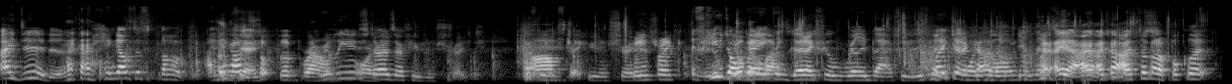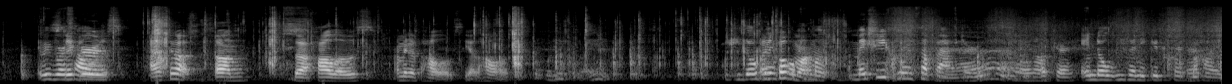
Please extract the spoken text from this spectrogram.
I did. I think that was just the. I think I Okay. was the brown. Brilliant orange. stars are fusion strike. Um, strike. Fusion strike. Fusion strike. If you'll- you don't you'll get last. anything good, I feel really bad for you. You might get a $20 counter- on you this. might- I, yeah, I, I got. I still got a booklet. Reverse stickers. I still got um the hollows. I mean the hollows. Yeah, the hollows. He's opening Pokemon. Pokemon. Make sure you clean stuff after. Okay. And don't leave any good cards behind.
